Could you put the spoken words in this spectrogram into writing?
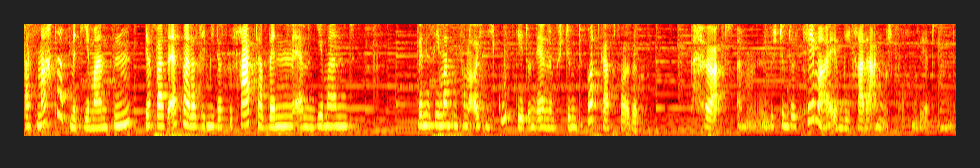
was macht das mit jemandem? Das war das erste Mal, dass ich mich das gefragt habe, wenn ähm, jemand, wenn es jemandem von euch nicht gut geht und der eine bestimmte Podcast-Folge hört, ähm, ein bestimmtes Thema irgendwie gerade angesprochen wird. Und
